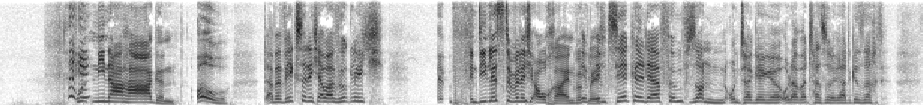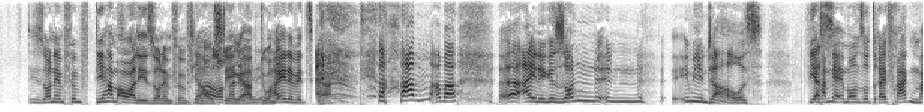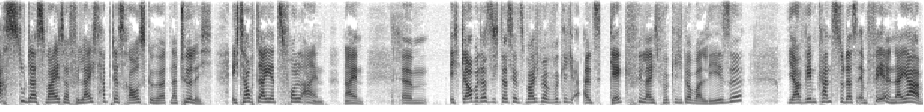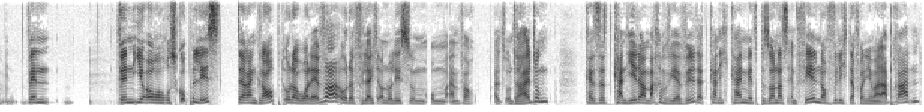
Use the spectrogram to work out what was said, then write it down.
Und Nina Hagen. Oh, da bewegst du dich aber wirklich In die Liste will ich auch rein, im, wirklich. im Zirkel der fünf Sonnenuntergänge. Oder was hast du da gerade gesagt? Die Sonne im fünften, die haben auch alle die Sonne im fünften Ja, Haus stehen alle. gehabt, du. Heidewitzka. haben aber äh, einige Sonnen in, im Hinterhaus. Wir Das- haben ja immer unsere drei Fragen. Machst du das weiter? Vielleicht habt ihr es rausgehört. Natürlich. Ich tauche da jetzt voll ein. Nein. Ähm, ich glaube, dass ich das jetzt manchmal wirklich als Gag vielleicht wirklich nochmal lese. Ja, wem kannst du das empfehlen? Naja, wenn, wenn ihr eure Horoskope lest, daran glaubt oder whatever, oder vielleicht auch nur lest, um, um einfach als Unterhaltung. kann- Das kann jeder machen, wie er will. Das kann ich keinem jetzt besonders empfehlen, noch will ich davon jemand abraten.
